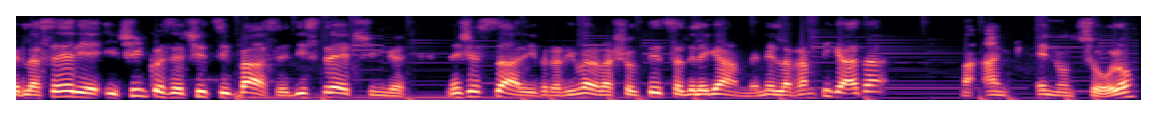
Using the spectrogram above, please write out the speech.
per la serie i 5 esercizi base di stretching necessari per arrivare alla scioltezza delle gambe nell'arrampicata, ma anche e non solo.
